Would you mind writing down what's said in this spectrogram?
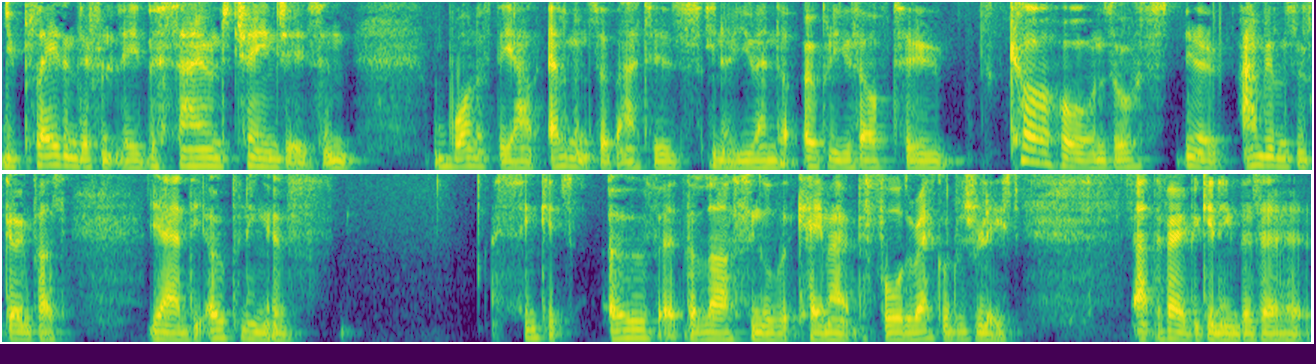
you play them differently, the sound changes. And one of the elements of that is, you know, you end up opening yourself to car horns or, you know, ambulances going past yeah, the opening of, I think it's over the last single that came out before the record was released. At the very beginning, there's a,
